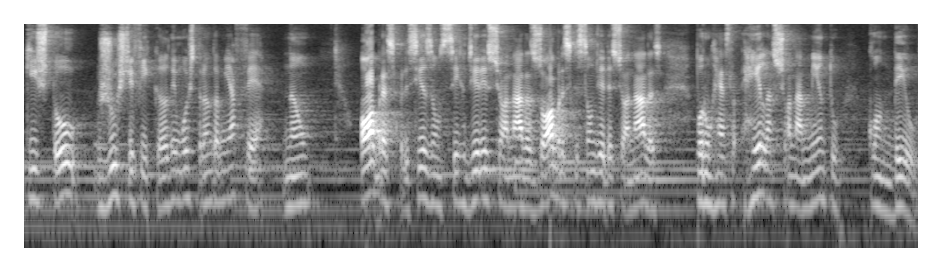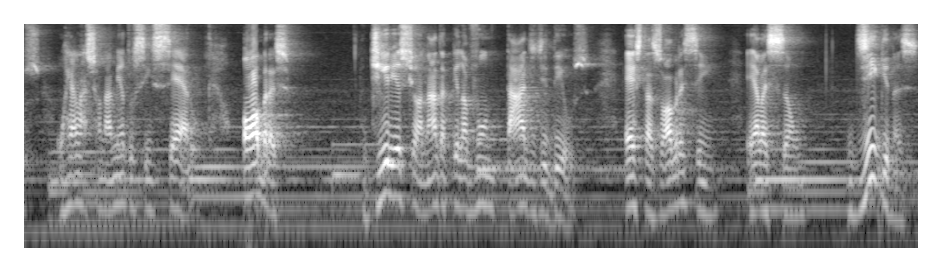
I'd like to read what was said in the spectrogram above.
que estou justificando e mostrando a minha fé. Não. Obras precisam ser direcionadas, obras que são direcionadas por um relacionamento com Deus, um relacionamento sincero, obras direcionadas pela vontade de Deus. Estas obras, sim, elas são dignas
